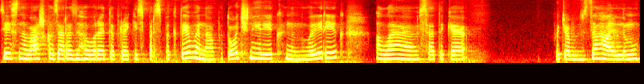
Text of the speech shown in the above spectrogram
Звісно, важко зараз говорити про якісь перспективи на поточний рік, на новий рік, але все-таки, хоча б в загальному,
